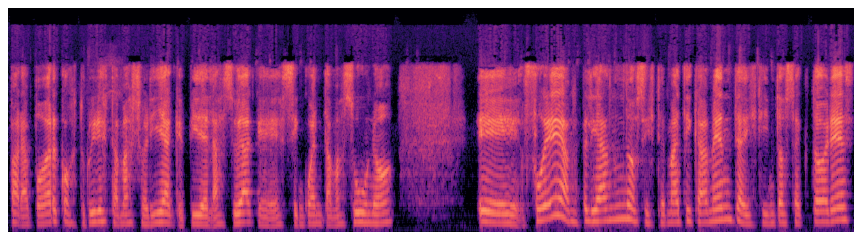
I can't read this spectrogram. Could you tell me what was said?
para poder construir esta mayoría que pide la ciudad, que es 50 más 1, eh, fue ampliando sistemáticamente a distintos sectores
